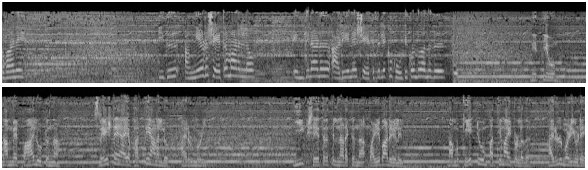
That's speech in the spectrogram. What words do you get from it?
ഭഗവാനെ. ഇത് അങ്ങയുടെ ക്ഷേത്രമാണല്ലോ. എന്തിനാണ് അടിയനെ ക്ഷേത്രത്തിലേക്ക് കൂട്ടിക്കൊണ്ടുവന്നത്? നിത്യവും നമ്മെ പാലൂട്ടുന്ന ശ്രേഷ്ഠയായ ഭക്തിയാണല്ലോ അരുൾമൊഴി ഈ ക്ഷേത്രത്തിൽ നടക്കുന്ന വഴിപാടുകളിൽ നമുക്ക് ഏറ്റവും പഥ്യമായിട്ടുള്ളത് അരുൾമൊഴിയുടെ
